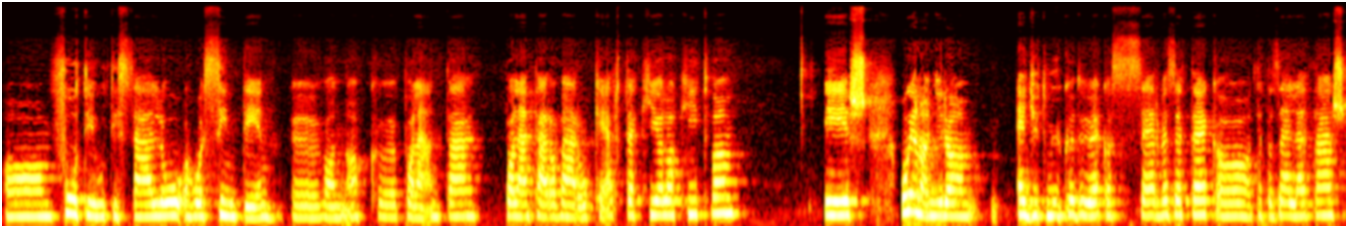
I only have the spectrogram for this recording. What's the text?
a Fóti úti szálló, ahol szintén vannak palántá, palántára váró kertek kialakítva és olyan annyira együttműködőek a szervezetek, a, tehát az ellátás,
